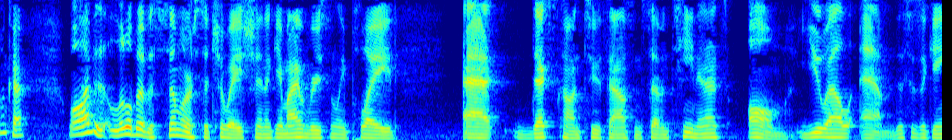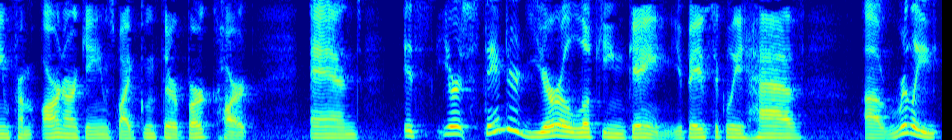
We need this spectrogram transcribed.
Okay. Well, I have a little bit of a similar situation. A game I recently played at DexCon 2017, and that's Ulm, U-L-M. This is a game from R&R Games by Günter Burkhardt, and it's your standard Euro-looking game. You basically have a really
